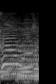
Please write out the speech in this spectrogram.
tell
